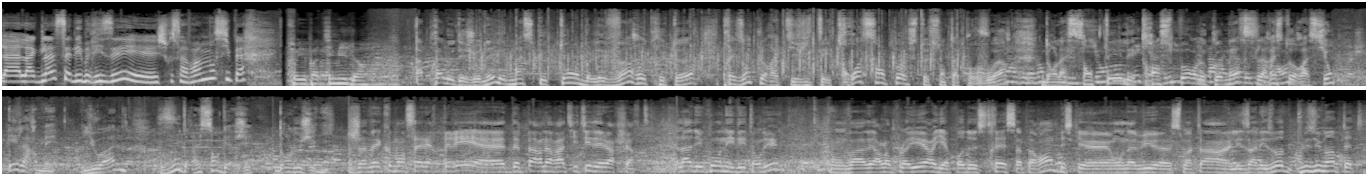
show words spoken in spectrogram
la, la, glace elle est brisée et je trouve ça vraiment super. Soyez pas timide. Hein. Après le déjeuner, les masques tombent. Les 20 recruteurs présentent leur activité. 300 postes sont à pourvoir dans la santé, les transports, le commerce, la restauration et l'armée. Johan voudrait s'engager dans le génie. J'avais commencé à les repérer euh, de par leur attitude et leur shirt. Là, du coup, on est détendu. On va vers Il n'y a pas de stress apparent puisqu'on a vu euh, ce matin les uns les autres. Plus humain peut-être,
